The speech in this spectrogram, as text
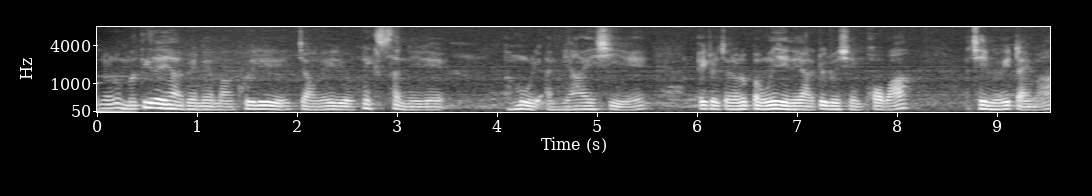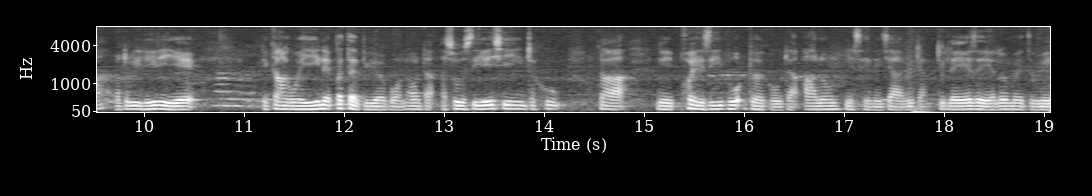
ျွန်တော်တို့မသိလိုက်ရဘဲနဲ့မှခွေးလေးတွေကြောင်လေးတွေကိုနှိပ်ဆက်နေတဲ့အမှုတွေအများကြီးရှိတယ်အဲ့တော့ကျွန်တော်တို့ပတ်ဝန်းကျင်တွေကတွေ့လို့ရှရင်ဖော်ပါအချိန်မျိုးတိုင်ပါမတူလေးတွေရဲ့ဒီကာကွယ်ရေးနဲ့ပတ်သက်ပြီးတော့ပေါ့နော်ဒါ association တစ်ခုကနေဖွဲ့စည်းဖို့အတွက်ကိုဒါအားလုံးပြင်ဆင်နေကြပြီဒါဒီလေရဲစေရလို့မဲ့သူတွေ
